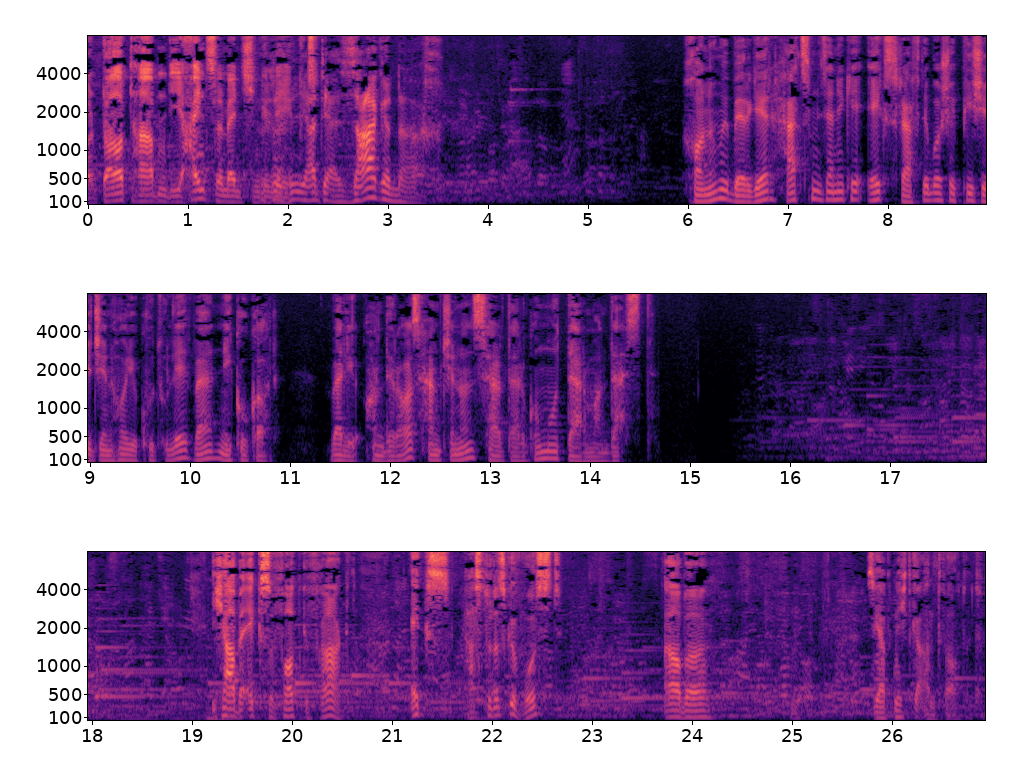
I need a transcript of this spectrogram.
und dort haben die Heinzelmännchen gelebt. Ja, der Sage nach. خانم برگر حدس میزنه که اکس رفته باشه پیش جنهای کوتوله و نیکوکار ولی آندراس همچنان سردرگم و درمانده است. Ich habe Ex sofort gefragt. Ex, hast du das gewusst? Aber sie hat nicht geantwortet.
